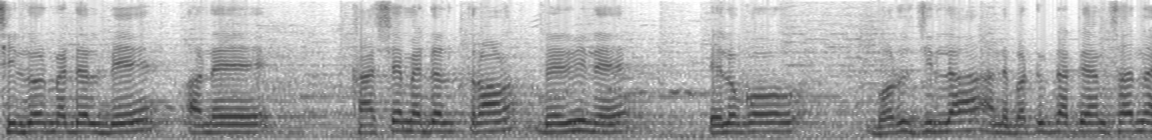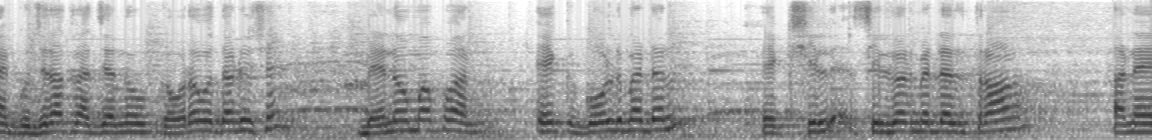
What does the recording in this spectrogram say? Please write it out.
સિલ્વર મેડલ બે અને કાંસ્ય મેડલ ત્રણ મેળવીને એ લોકો ભરૂચ જિલ્લા અને બટુકના ટેમસાર અને ગુજરાત રાજ્યનું ગૌરવ વધાર્યું છે. બહેનોમાં પણ એક ગોલ્ડ મેડલ, એક સિલ સિલ્વર મેડલ ત્રણ અને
